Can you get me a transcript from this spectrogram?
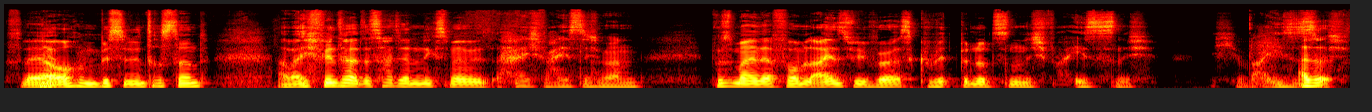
Das wäre ja. ja. auch ein bisschen interessant. Aber ich finde halt, das hat ja nichts mehr mit, ah, ich weiß nicht, man. Muss man in der Formel 1 Reverse Grid benutzen? Ich weiß es nicht. Ich weiß es also, nicht.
